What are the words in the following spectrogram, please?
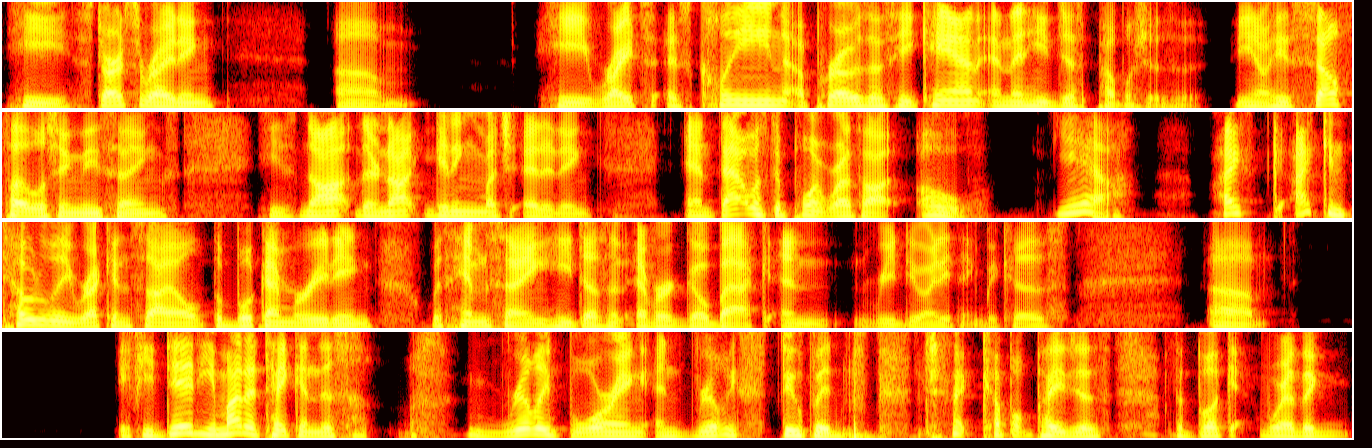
he starts writing. Um, he writes as clean a prose as he can, and then he just publishes it. You know, he's self-publishing these things. He's not. They're not getting much editing, and that was the point where I thought, oh yeah. I, I can totally reconcile the book I'm reading with him saying he doesn't ever go back and redo anything because um, if you did, you might have taken this really boring and really stupid couple pages of the book where the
